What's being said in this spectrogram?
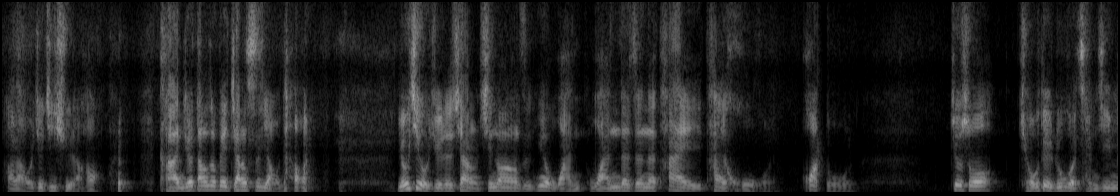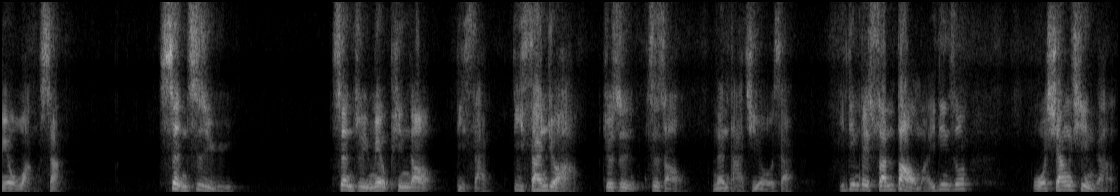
好了，我就继续了哈，卡你就当做被僵尸咬到了。尤其我觉得像新庄样子，因为玩玩的真的太太火了，话多了。就说球队如果成绩没有往上，甚至于甚至于没有拼到第三，第三就好，就是至少能打季后赛，一定被酸爆嘛。一定说，我相信啊，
